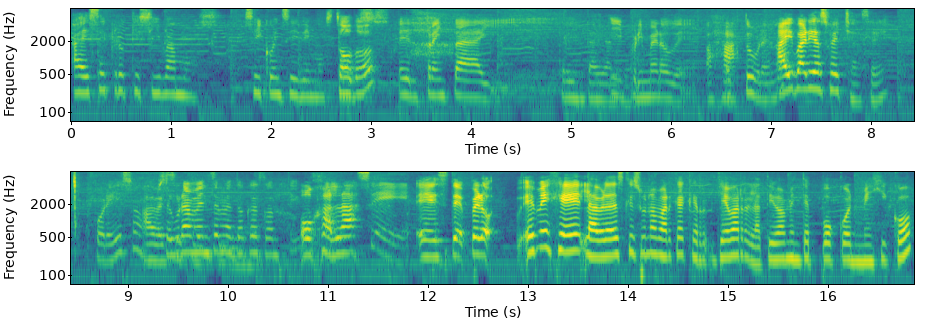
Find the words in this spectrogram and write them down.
A ese creo que sí vamos. Sí coincidimos ¿Todos? El 30 y, 30 y primero de Ajá. octubre, ¿no? Hay varias fechas, ¿eh? Por eso. A ver si Seguramente me toca contigo. Ojalá. Sí. Este, pero MG, la verdad es que es una marca que lleva relativamente poco en México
